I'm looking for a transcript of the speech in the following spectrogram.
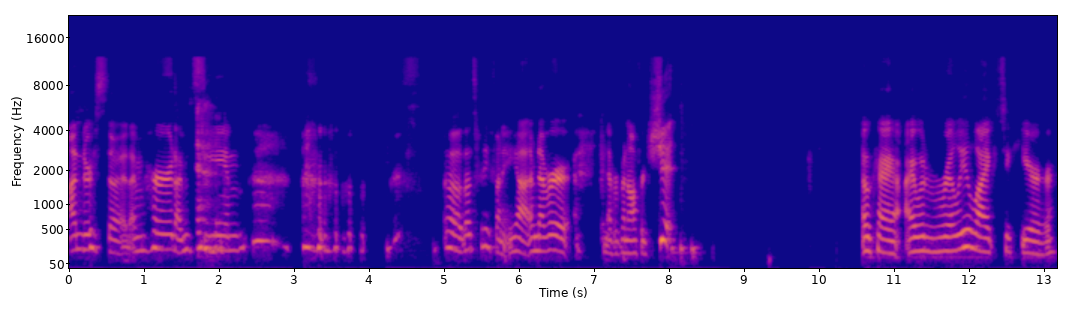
understood. I'm heard. I'm seen. oh, that's pretty funny. Yeah, I've never, never been offered shit. Okay, I would really like to hear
